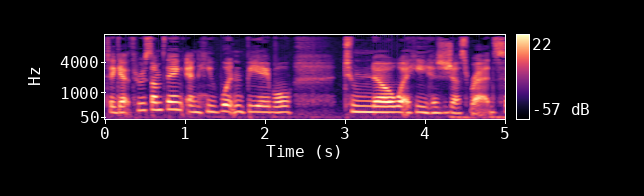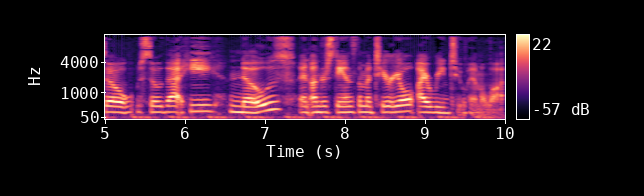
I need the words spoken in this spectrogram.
to get through something and he wouldn't be able to know what he has just read. So so that he knows and understands the material, I read to him a lot.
